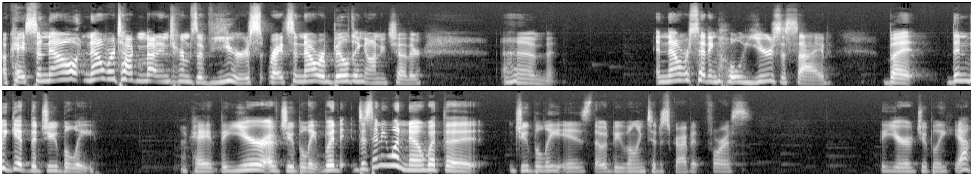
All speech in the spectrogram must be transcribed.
Okay. So now, now we're talking about in terms of years, right? So now we're building on each other. Um, and now we're setting whole years aside, but then we get the Jubilee. Okay, the year of Jubilee. Would does anyone know what the Jubilee is that would be willing to describe it for us? The year of Jubilee? Yeah. Yeah.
